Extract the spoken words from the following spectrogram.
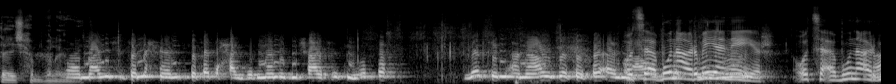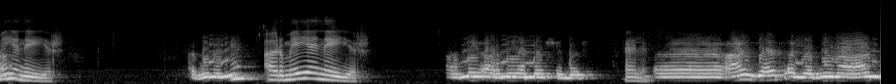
تعيش حبيبي الله آه، يبارك. معلش سامحني أنا لسه فاتح على البرنامج مش عارف اسمه أصلا لكن أنا عاوز اتساءل قدس أبونا النهار- ناير قدس أبونا ارميا ناير أبونا مين؟ ارميا ناير ارميا ارميا ماشي ماشي. آه عايز أسأل يا ابونا عن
